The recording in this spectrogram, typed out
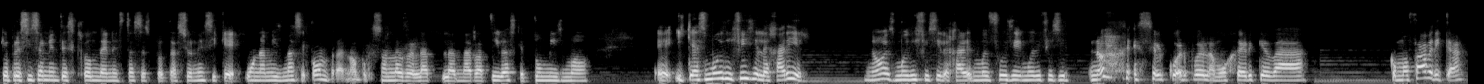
que precisamente esconden estas explotaciones y que una misma se compra, ¿no? Porque son los las narrativas que tú mismo, eh, y que es muy difícil dejar ir, ¿no? Es muy difícil dejar, es muy difícil, muy difícil, ¿no? Es el cuerpo de la mujer que va como fábrica,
